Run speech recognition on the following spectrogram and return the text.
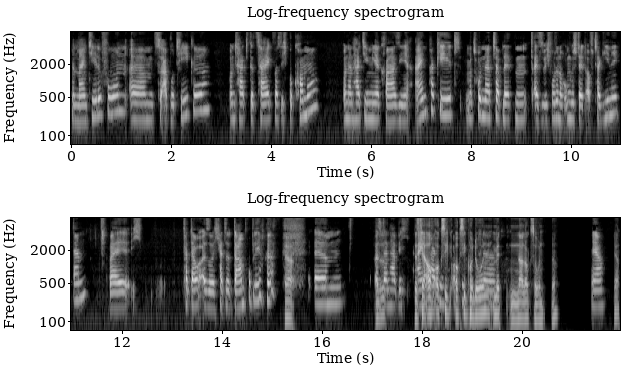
mit meinem Telefon ähm, zur Apotheke und hat gezeigt, was ich bekomme. Und dann hat die mir quasi ein Paket mit 100 Tabletten, also ich wurde noch umgestellt auf Taginik dann, weil ich verdau, also ich hatte Darmprobleme. Ja. ähm, also dann habe ich das ist ja auch Oxy Oxycodon äh, mit Naloxon, ne? Ja. Ja.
